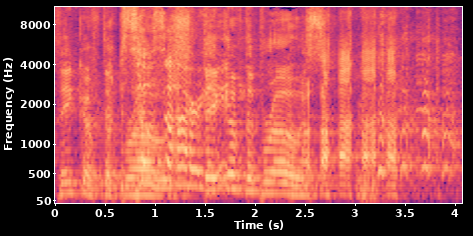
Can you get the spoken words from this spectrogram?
Think of the bros. so bros. sorry. Think of the bros.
